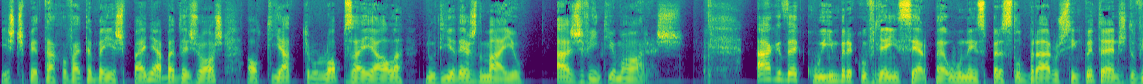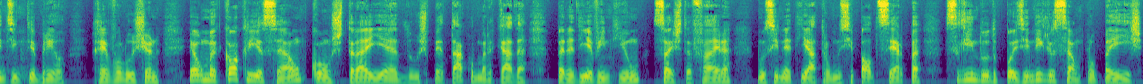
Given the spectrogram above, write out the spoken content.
Este espetáculo vai também à Espanha, a Badajoz, ao Teatro Lopes Ayala, no dia 10 de maio, às 21 horas. Águeda, Coimbra, Covilhã e Serpa unem-se para celebrar os 50 anos do 25 de Abril. Revolution é uma cocriação com estreia do espetáculo marcada para dia 21, sexta-feira, no Cineteatro Municipal de Serpa, seguindo depois em digressão pelo país.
